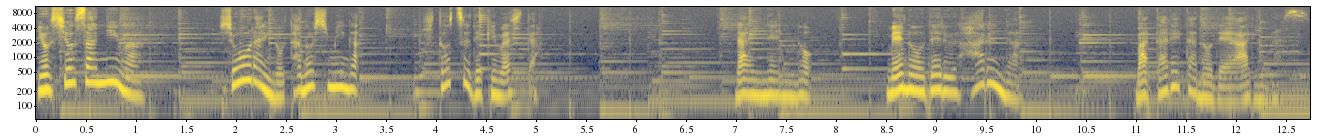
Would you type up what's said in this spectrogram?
吉尾さんには将来の楽しみが一つできました。来年の芽の出る春が待たれたのであります。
